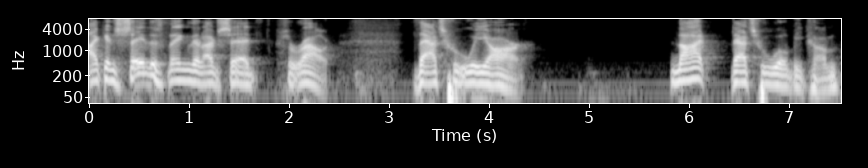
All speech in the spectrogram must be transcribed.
I can say the thing that I've said throughout that's who we are. Not that's who we'll become.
